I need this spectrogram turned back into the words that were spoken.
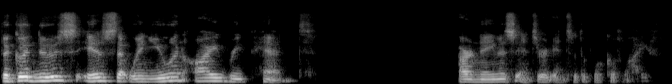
The good news is that when you and I repent, our name is entered into the book of life.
